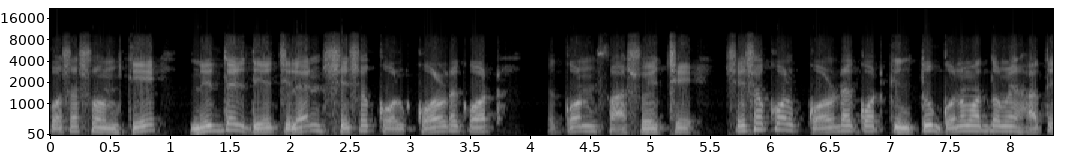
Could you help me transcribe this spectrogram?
প্রশাসনকে নির্দেশ দিয়েছিলেন, সে সকল কল রেকর্ড এখন ফাঁস হয়েছে। সে সকল কল রেকর্ড কিন্তু গণমাধ্যমের হাতে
